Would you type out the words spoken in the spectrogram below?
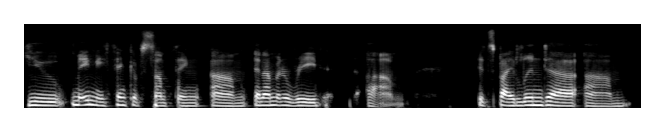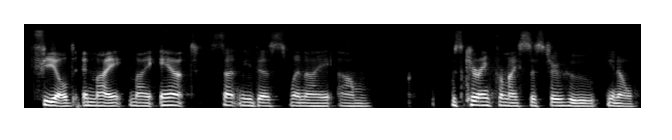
you made me think of something. Um, and I'm going to read. Um, it's by Linda um, Field, and my my aunt sent me this when I um, was caring for my sister who you know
